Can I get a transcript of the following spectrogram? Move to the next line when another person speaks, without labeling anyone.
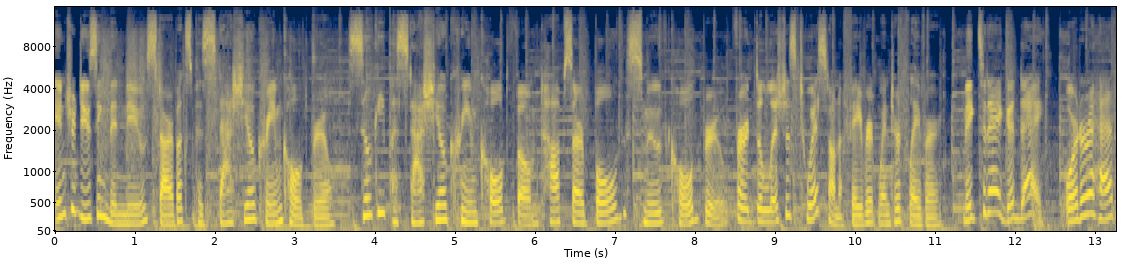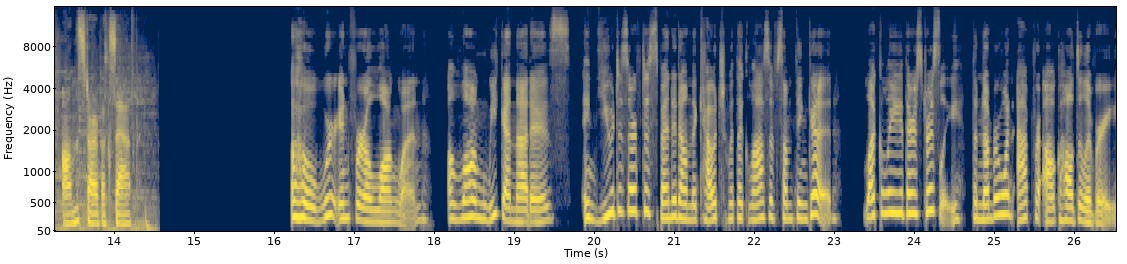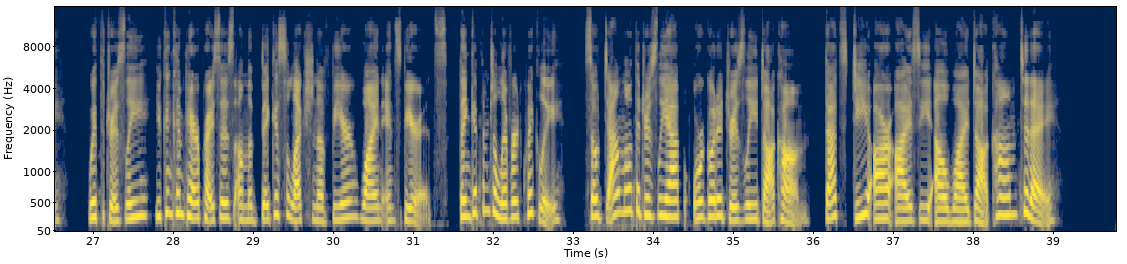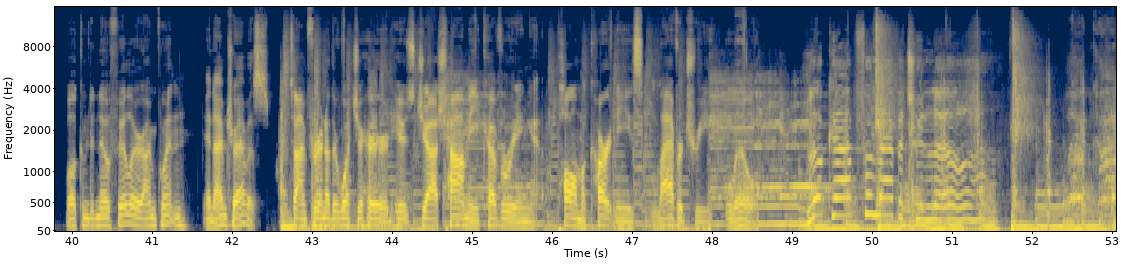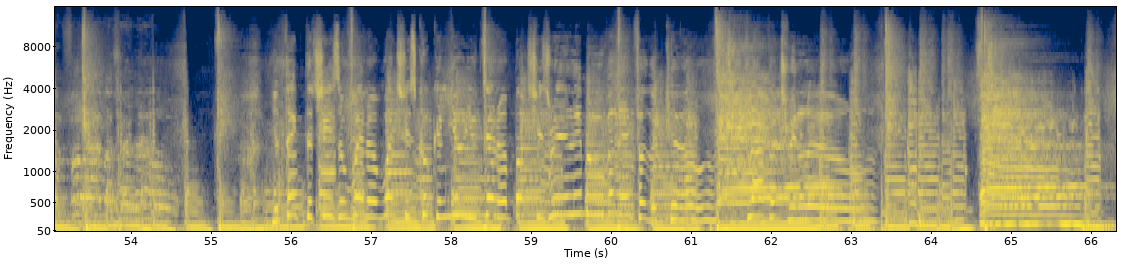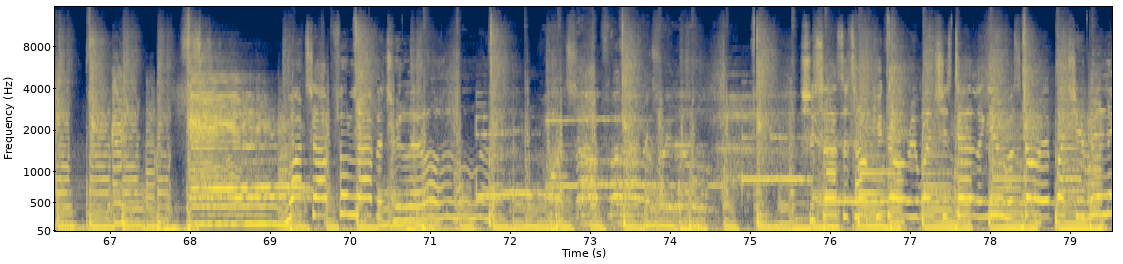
Introducing the new Starbucks Pistachio Cream Cold Brew. Silky pistachio cream cold foam tops our bold, smooth cold brew for a delicious twist on a favorite winter flavor. Make today a good day. Order ahead on the Starbucks app.
Oh, we're in for a long one. A long weekend, that is. And you deserve to spend it on the couch with a glass of something good. Luckily, there's Drizzly, the number one app for alcohol delivery. With Drizzly, you can compare prices on the biggest selection of beer, wine, and spirits, then get them delivered quickly. So download the Drizzly app or go to drizzly.com. That's D R I Z L Y.com today.
Welcome to No Filler. I'm Quentin.
And I'm Travis.
Time for another What You Heard. Here's Josh Homme covering Paul McCartney's Lavatory Lil.
Look out for Lavatory Lil. Look out for Lavatory Lil. You think that she's a winner when she's cooking you your dinner, but she's really moving in for the kill. Lavatory Lil. Watch out for Lavatory Lil. Watch out for Lavatory Lil. She says it's hunky dory when she's telling you her story, but she really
